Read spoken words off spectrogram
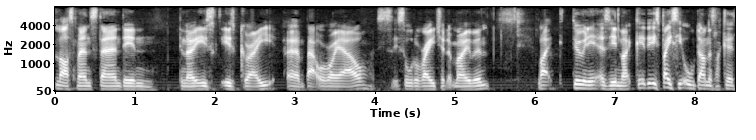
Last Man Standing, you know, is is great. Um, Battle Royale, it's, it's all the rage at the moment like doing it as in like it's basically all done as like a,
